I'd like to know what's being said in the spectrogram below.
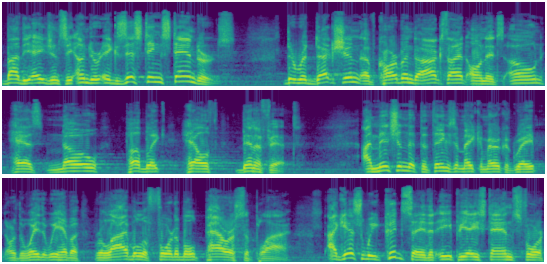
by the agency under existing standards. The reduction of carbon dioxide on its own has no public health benefit. I mentioned that the things that make America great are the way that we have a reliable, affordable power supply. I guess we could say that EPA stands for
